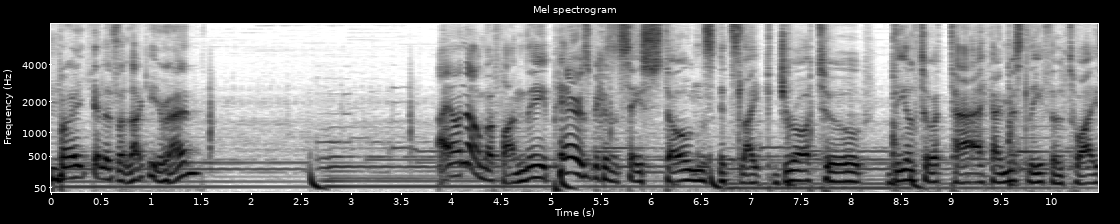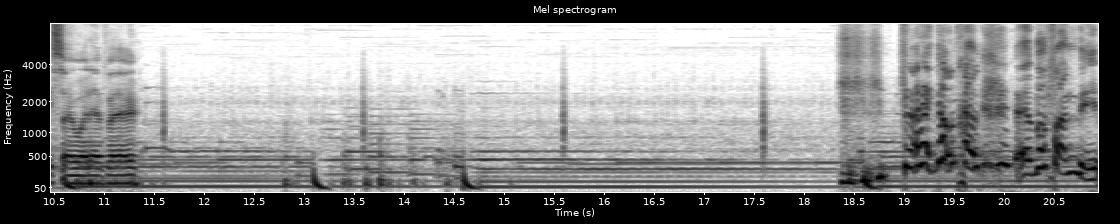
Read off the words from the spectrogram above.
Michael is a lucky man. I don't know, Mafandi. Pairs because it says stones, it's like draw two, deal to attack, I missed lethal twice or whatever. I don't have uh, Mafandi.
